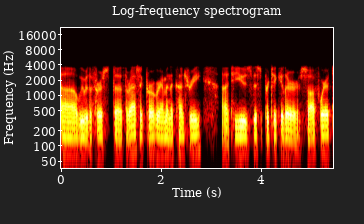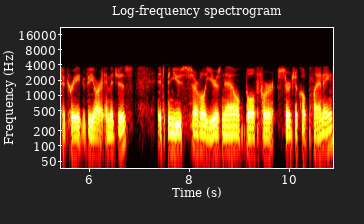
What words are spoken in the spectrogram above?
Uh, we were the first uh, thoracic program in the country uh, to use this particular software to create VR images. It's been used several years now, both for surgical planning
